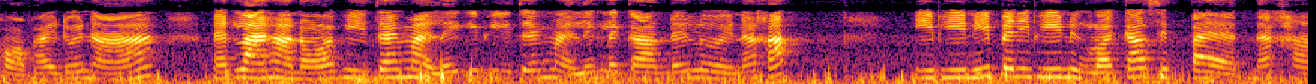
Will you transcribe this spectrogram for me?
ขออภัยด้วยนะ แอดไลน์หาน้องละพีแจ้งหมายเลข EP แจ้งหมายเลขรายการได้เลยนะคะ EP นี้เป็น EP 198 นะคะ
